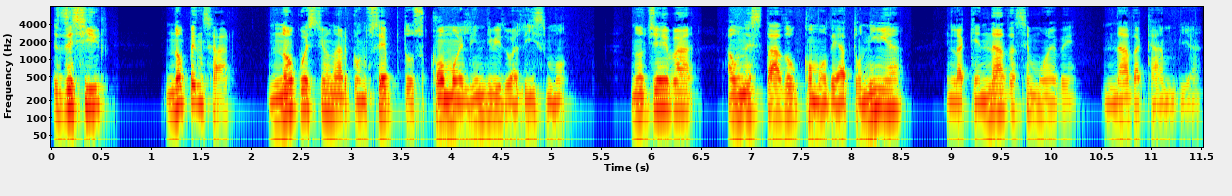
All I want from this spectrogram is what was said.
Es decir, no pensar, no cuestionar conceptos como el individualismo, nos lleva a un estado como de atonía en la que nada se mueve, nada cambia,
